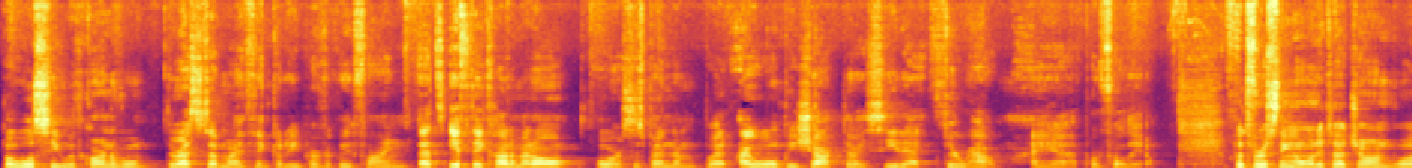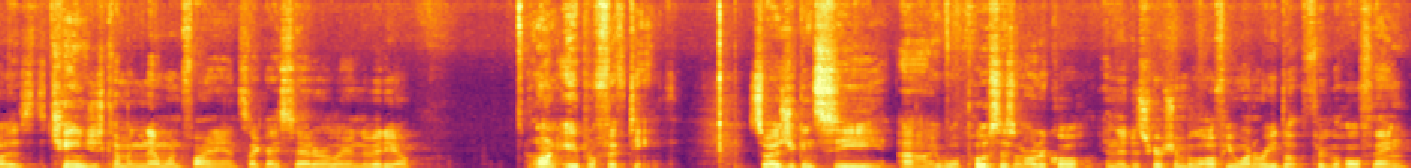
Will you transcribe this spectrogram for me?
But we'll see with Carnival. The rest of them I think will be perfectly fine. That's if they cut them at all or suspend them. But I won't be shocked if I see that throughout my uh, portfolio. But the first thing I want to touch on was the changes coming in M1 Finance, like I said earlier in the video, on April 15th. So as you can see, uh, I will post this article in the description below if you want to read through the whole thing.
